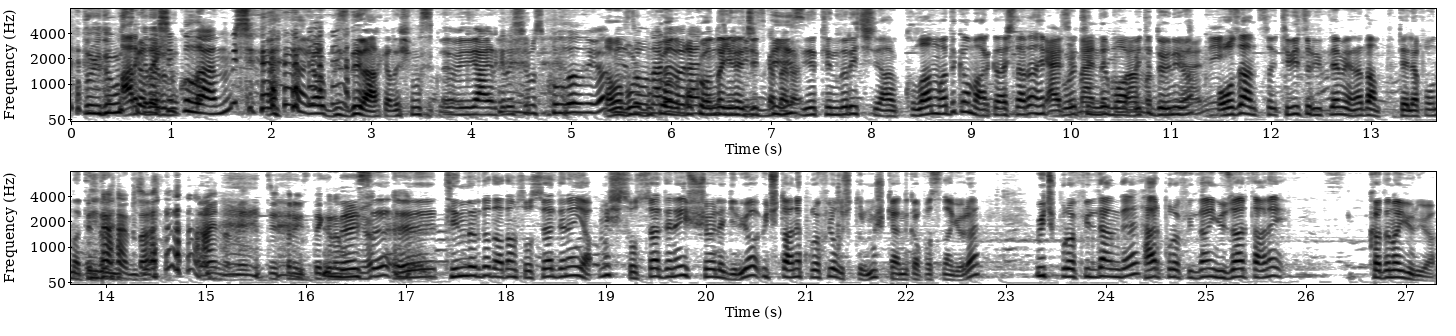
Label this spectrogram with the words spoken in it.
Duyduğumuz Arkadaşım kullanmış. Yok biz değil arkadaşımız kullanıyor. Bir arkadaşımız kullanıyor. Ama Biz bu, de bu, konu, bu konuda yine ciddiyiz. kadar. Yine Tinder hiç yani kullanmadık ama arkadaşlardan hep Gerçi böyle ben de Tinder muhabbeti dönüyor. yani. Ozan Twitter yüklemeyen adam telefonla Tinder Yani yükleyecek. Aynen benim Twitter, Instagram'ım Neyse yok. e, Tinder'da da adam sosyal deney yapmış. Sosyal deney şöyle giriyor. 3 tane profil oluşturmuş kendi kafasına göre. 3 profilden de her profilden yüzer tane kadına yürüyor.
